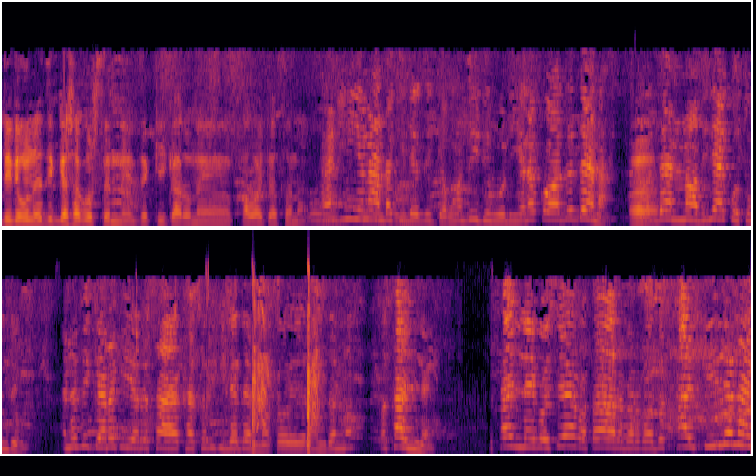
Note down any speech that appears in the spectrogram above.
দিদিমণি জিজ্ঞাসা করছেন নি যে কি কারণে খাওয়াইতেছে না আর হিয়ে না আমরা কিলে দিদি বলি এরা কয় যে দেন না। দেন ন দিলে আর কতুন দেব এনে জিজ্ঞাসা কি আর খাসরি কিলে দেন না তো রান্ধন না তো চাইল নাই চাইল নাই কইছে কথা আর এবার কয় যে চাইল কিলে নাই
